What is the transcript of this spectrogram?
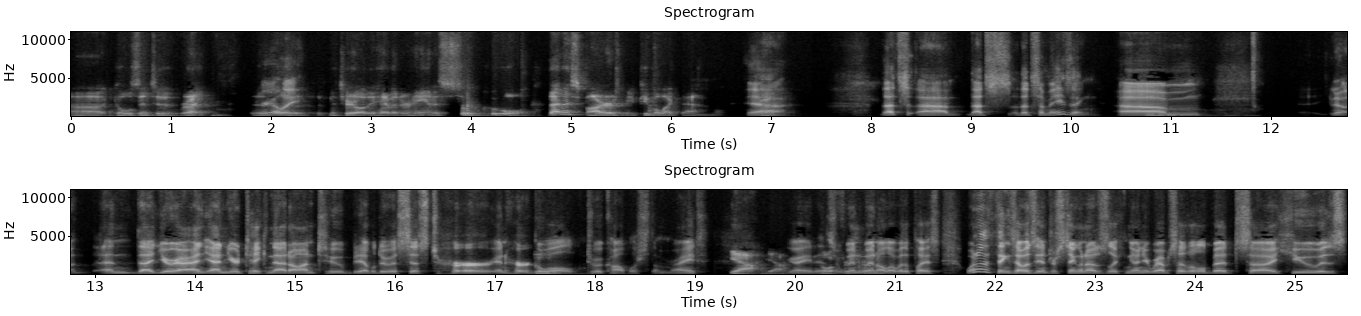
uh, goes into right really the, the, material they have in their hand is so cool that inspires me people like that yeah right? that's uh, that's that's amazing mm-hmm. um mm-hmm. you know and that you're and, and you're taking that on to be able to assist her in her mm-hmm. goal mm-hmm. to accomplish them right yeah, yeah. Right. It's oh, a win-win sure. all over the place. One of the things that was interesting when I was looking on your website a little bit, uh, Hugh, is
